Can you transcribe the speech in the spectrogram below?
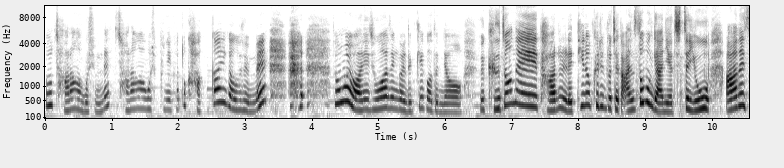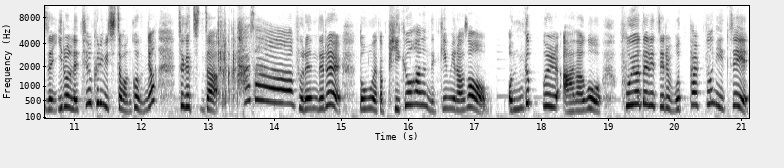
또 자랑하고 싶네? 자랑하고 싶으니까 또 가까이 가고 싶네? 정말 많이 좋아진 걸 느끼거든요. 그 전에 다른 레티놀 크림도 제가 안 써본 게 아니에요. 진짜 요 안에 진짜 이런 레티놀 크림이 진짜 많거든요. 제가 진짜 타사 브랜드를 너무 약간 비교하는 느낌이라서 언급을 안 하고 보여드리지를 못할 뿐이지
